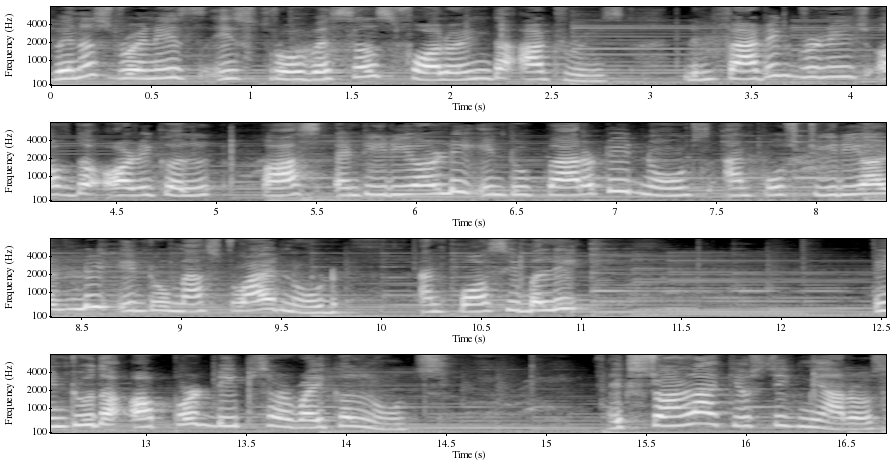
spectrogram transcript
Venous drainage is through vessels following the arteries. Lymphatic drainage of the auricle pass anteriorly into parotid nodes and posteriorly into mastoid node and possibly into the upper deep cervical nodes. External acoustic meatus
